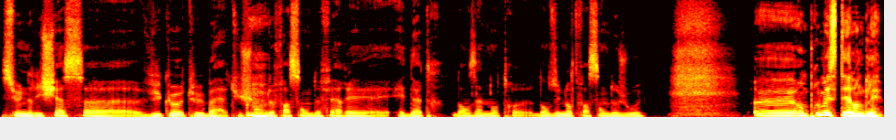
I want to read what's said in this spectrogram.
c'est une richesse euh, vu que tu, bah, tu changes Mhm. de façon de faire et, et d'être dans, un autre, dans une autre façon de jouer? Euh, en premier, c'était l'anglais.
